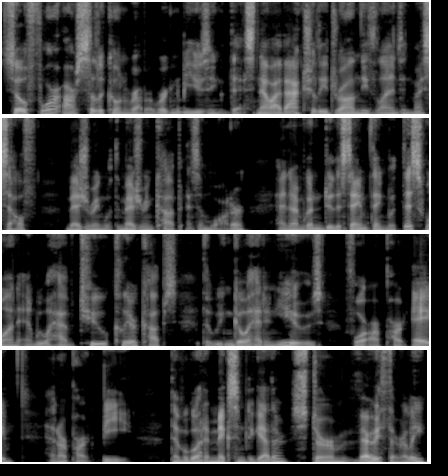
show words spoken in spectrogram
So for our silicone rubber, we're going to be using this. Now, I've actually drawn these lines in myself, measuring with a measuring cup and some water. And I'm going to do the same thing with this one, and we will have two clear cups that we can go ahead and use for our part A and our part B. Then we'll go ahead and mix them together, stir them very thoroughly,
